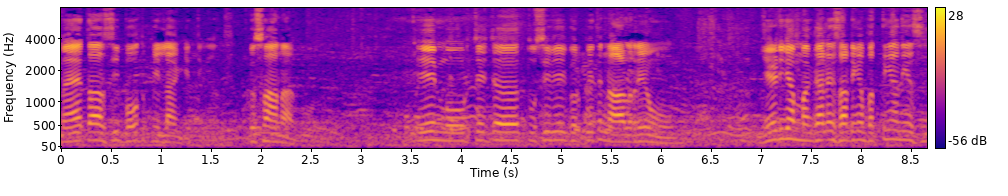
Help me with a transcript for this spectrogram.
ਮੈਂ ਤਾਂ ਅਸੀਂ ਬਹੁਤ ਅਪੀਲਾਂ ਕੀਤੀਆਂ ਕਿਸਾਨ ਆਗੂ। ਇਹ ਮੋਰਚੇ 'ਚ ਤੁਸੀਂ ਵੀ ਗੁਰਪ੍ਰੀਤ ਨਾਲ ਰਹੇ ਹੋ। ਜਿਹੜੀਆਂ ਮੰਗਾਂ ਨੇ ਸਾਡੀਆਂ ਬੱਤੀਆਂ ਦੀਆਂ ਸੀ।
